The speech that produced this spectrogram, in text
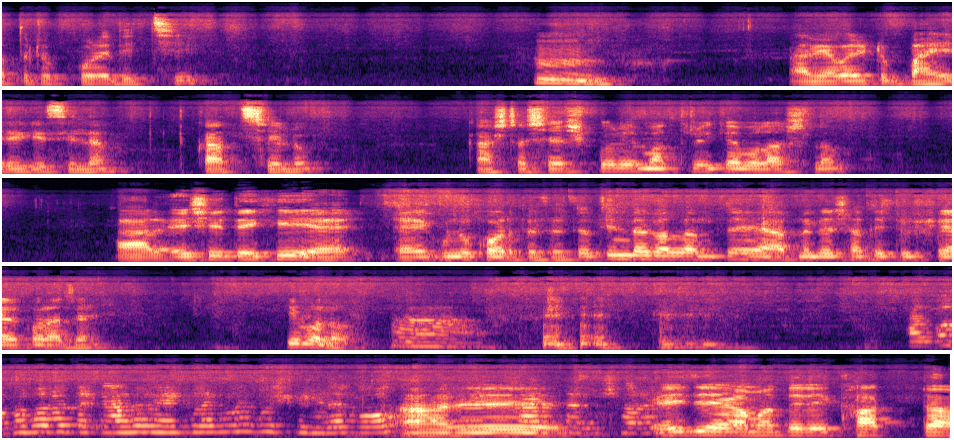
অতটুকু করে দিচ্ছি। হুম আমি আবার একটু বাইরে গেছিলাম কাজ ছিল। কাজটা শেষ করে মাত্রই কেবল আসলাম। আর এসে দেখি এগুলো করতেছে। তো চিন্তা করলাম যে আপনাদের সাথে একটু শেয়ার করা যায়। কি বলো? আরে এই যে আমাদের এই খাটটা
